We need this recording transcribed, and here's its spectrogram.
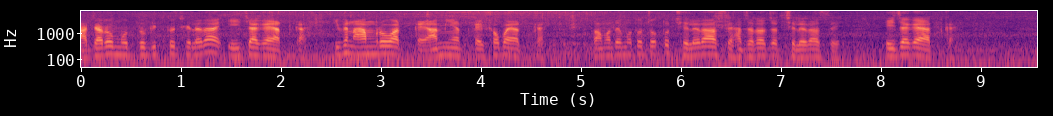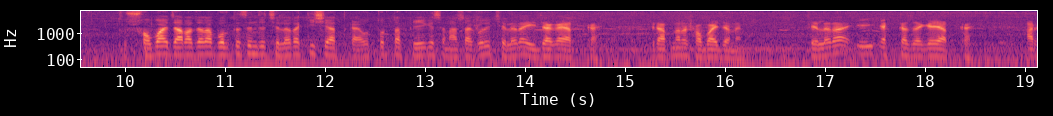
হাজারো মধ্যবিত্ত ছেলেরা এই জায়গায় আটকায় ইভেন আমরাও আটকায় আমি আটকাই, সবাই আটকায় তো আমাদের মতো যত ছেলেরা আছে, হাজার হাজার ছেলেরা আছে, এই জায়গায় আটকায়। তো সবাই যারা যারা বলতেছেন যে ছেলেরা কিসে আটকায়, উত্তরটা পেয়ে গেছেন, আশা করি ছেলেরা এই জায়গায় আটকায়। এটা আপনারা সবাই জানেন। ছেলেরা এই একটা জায়গায় আটকায়। আর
